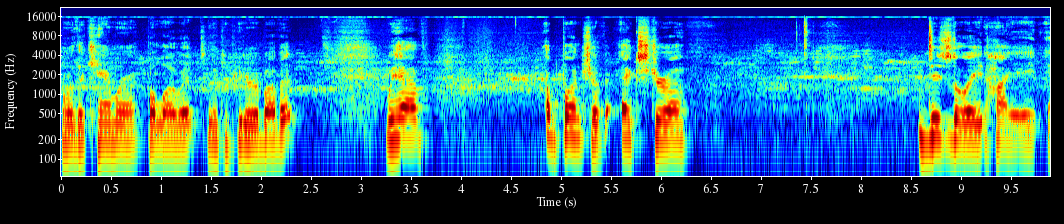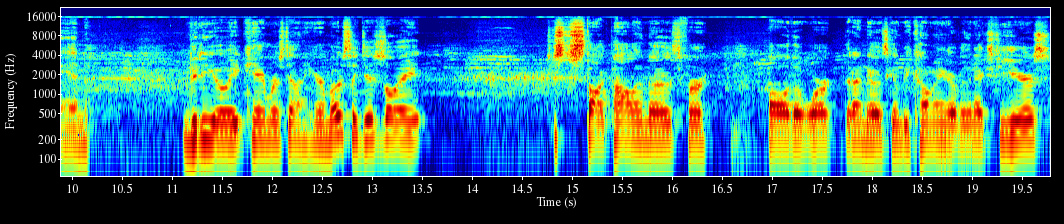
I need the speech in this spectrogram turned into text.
or the camera below it to the computer above it. We have a bunch of extra digital 8, Hi8, and video 8 cameras down here. Mostly digital 8. Just stockpiling those for all the work that I know is going to be coming over the next few years.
